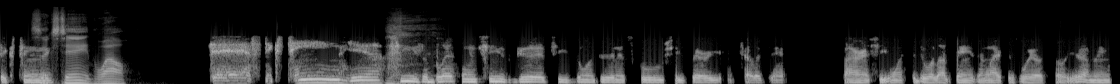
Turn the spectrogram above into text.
sixteen. Sixteen. Wow. Yeah, sixteen. Yeah, she's a blessing. She's good. She's doing good in school. She's very intelligent. Inspiring. She wants to do a lot of things in life as well. So yeah, I mean,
